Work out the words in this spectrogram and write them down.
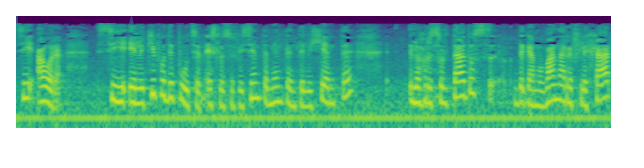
¿sí? Ahora, si el equipo de Putin es lo suficientemente inteligente, los resultados, digamos, van a reflejar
